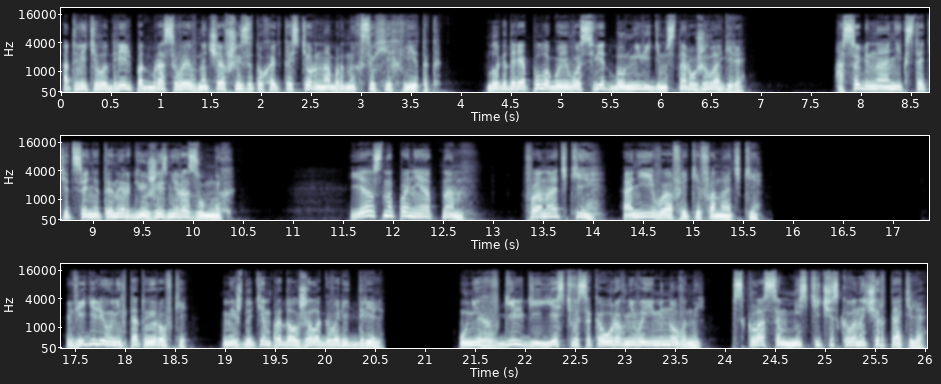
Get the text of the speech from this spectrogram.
ответила Дрель, подбрасывая в начавший затухать костер набранных сухих веток. Благодаря пологу его свет был невидим снаружи лагеря. Особенно они, кстати, ценят энергию жизни разумных. Ясно, понятно. Фанатики, они и в Африке фанатики. Видели у них татуировки? Между тем продолжала говорить Дрель. У них в гильдии есть высокоуровневый именованный, с классом мистического начертателя.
